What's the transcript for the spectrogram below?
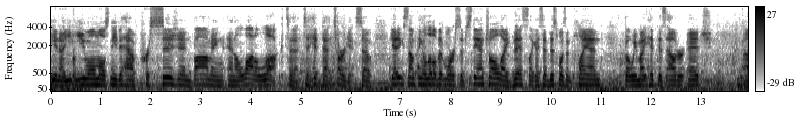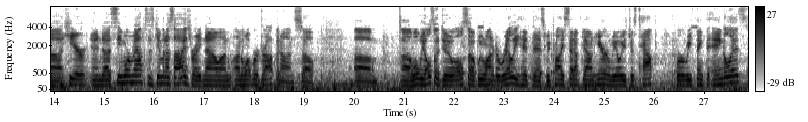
you know, you, you, almost need to have precision bombing and a lot of luck to, to hit that target. So getting something a little bit more substantial like this, like I said, this wasn't planned, but we might hit this outer edge uh, here. And uh, Seymour Maps is giving us eyes right now on, on what we're dropping on. So um, Uh, what we also do, also, if we wanted to really hit this, we'd probably set up down here and we always just tap where we think the angle is,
